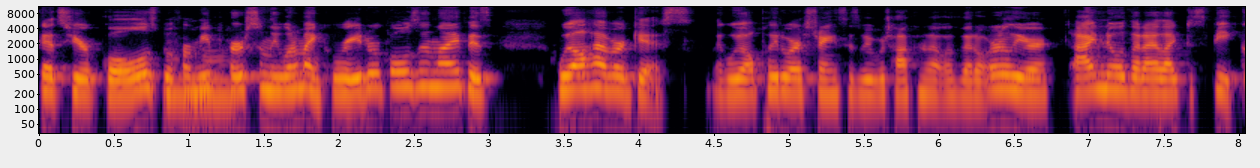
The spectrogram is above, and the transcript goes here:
get to your goals. But for me Mhm. personally, one of my greater goals in life is we all have our gifts. Like we all play to our strengths, as we were talking about with Vito earlier. I know that I like to speak.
